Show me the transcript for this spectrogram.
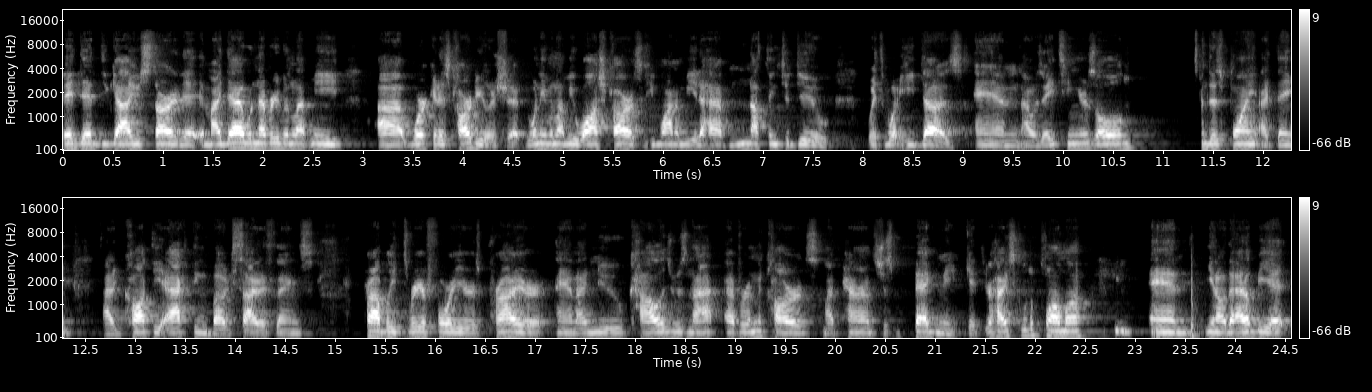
they did the guy who started it. And my dad would never even let me uh, work at his car dealership. He wouldn't even let me wash cars he wanted me to have nothing to do with what he does. And i was 18 years old. At this point i think i caught the acting bug side of things probably three or four years prior and i knew college was not ever in the cards my parents just begged me get your high school diploma and you know that'll be it.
